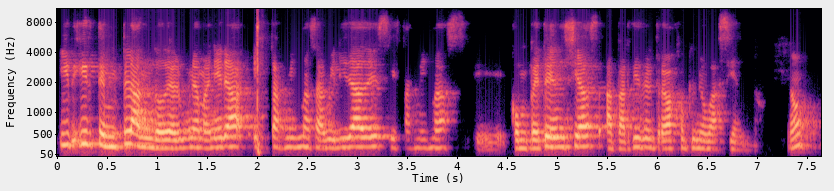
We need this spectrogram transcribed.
ir, templando de alguna manera estas mismas habilidades y estas mismas eh, competencias a partir del trabajo que uno va haciendo. ¿no?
